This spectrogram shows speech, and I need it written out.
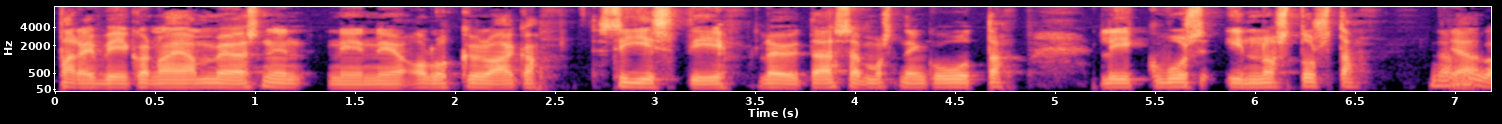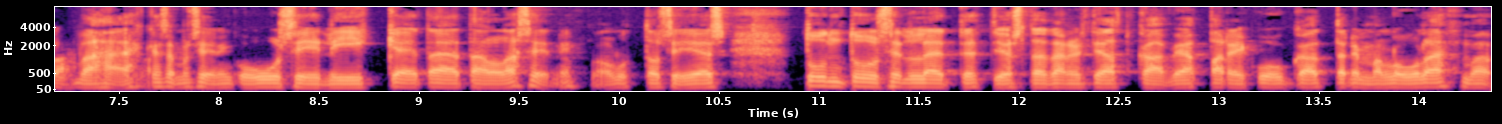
parin viikon ajan myös, niin, niin, niin ollut kyllä aika siistiä löytää semmoista niin kuin uutta liikkuvuusinnostusta No, ja hyvä. vähän ehkä semmoisia niin uusia liikkeitä ja tällaisia, niin on ollut tosi edes. Tuntuu silleen, että, että jos tätä nyt jatkaa vielä pari kuukautta, niin mä luulen, että mä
